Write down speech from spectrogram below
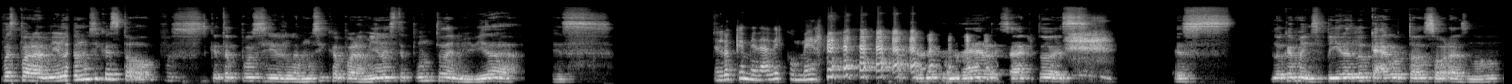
Pues para mí la música es todo, pues, ¿qué te puedo decir? La música para mí en este punto de mi vida es... Es lo que me da de comer. Lo que me da de comer, exacto, es, es lo que me inspira, es lo que hago todas horas, ¿no?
